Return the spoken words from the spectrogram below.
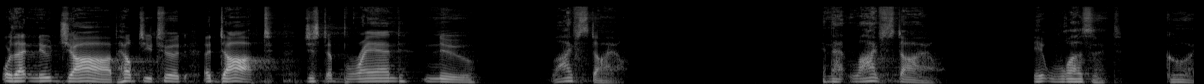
Or that new job helped you to adopt just a brand new lifestyle. And that lifestyle, it wasn't good.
